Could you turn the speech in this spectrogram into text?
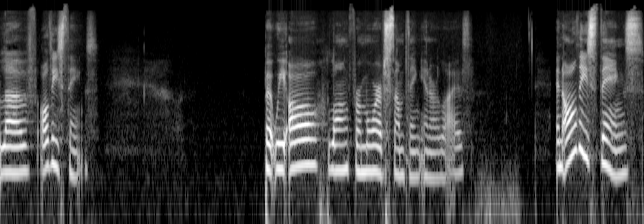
love, all these things. But we all long for more of something in our lives. And all these things,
